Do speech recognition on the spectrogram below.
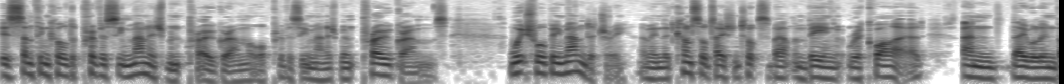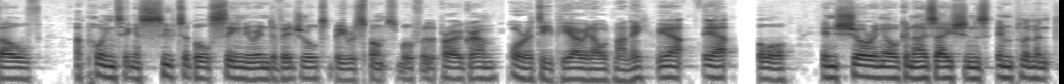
is something called a privacy management program or privacy management programs which will be mandatory. I mean, the consultation talks about them being required, and they will involve appointing a suitable senior individual to be responsible for the program. Or a DPO in old money. Yeah, yeah. Or ensuring organizations implement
